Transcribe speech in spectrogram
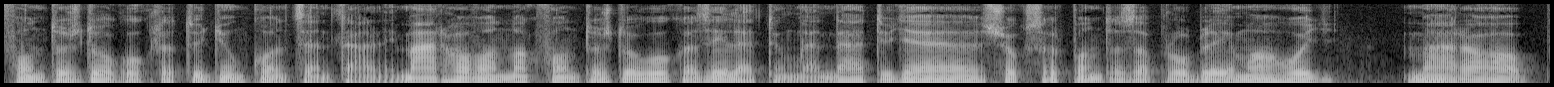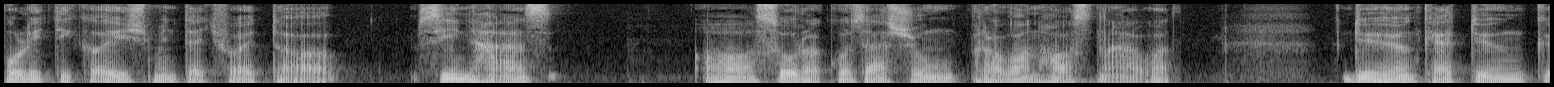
fontos dolgokra tudjunk koncentrálni. Már ha vannak fontos dolgok az életünkben, de hát ugye sokszor pont az a probléma, hogy már a politika is, mint egyfajta színház, a szórakozásunkra van használva. Dühönketünk,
